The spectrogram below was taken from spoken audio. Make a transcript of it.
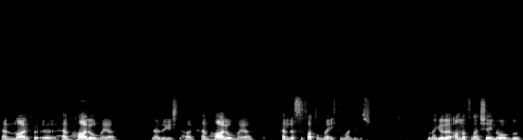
hem marife e, hem hal olmaya Nerede geçti hal? Hem hal olmaya hem de sıfat olmaya ihtimallidir. Buna göre anlatılan şey ne oldu?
